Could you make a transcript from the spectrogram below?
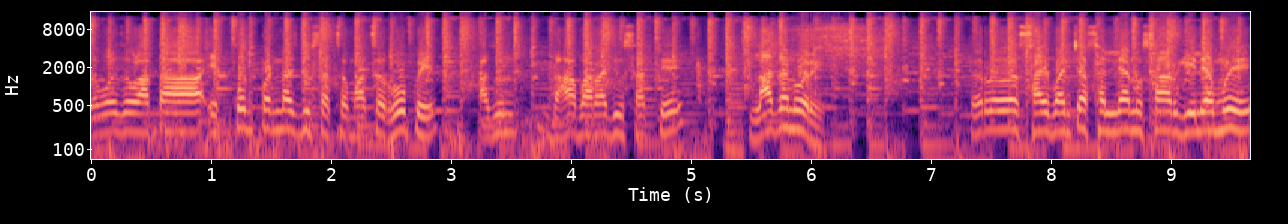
जवळजवळ आता एकोणपन्नास दिवसाचं माझं रोप आहे. अजून दहा बारा दिवसात ते लागणवर आहे. तर साहेबांच्या सल्ल्यानुसार गेल्यामुळे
